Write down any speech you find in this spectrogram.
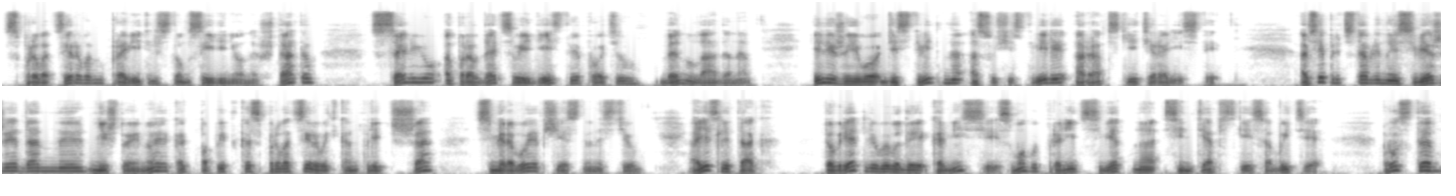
спровоцирован правительством Соединенных Штатов с целью оправдать свои действия против Бен Ладена, или же его действительно осуществили арабские террористы а все представленные свежие данные – не что иное, как попытка спровоцировать конфликт США с мировой общественностью. А если так, то вряд ли выводы комиссии смогут пролить свет на сентябрьские события. Просто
